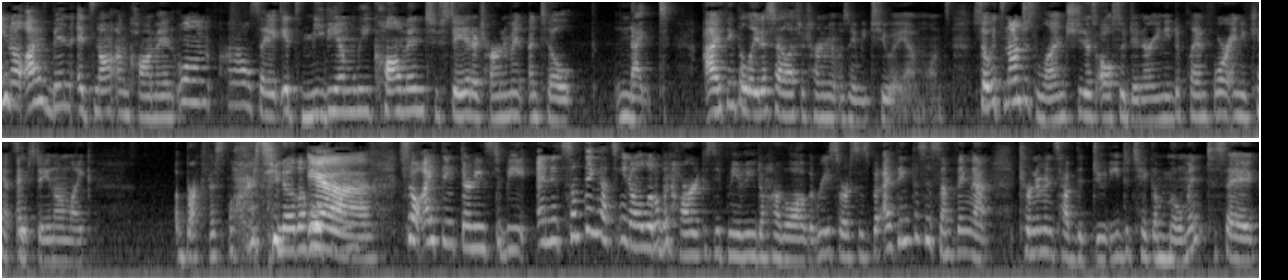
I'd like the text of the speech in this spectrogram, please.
you know i've been it's not uncommon. Well i'll say it's mediumly common to stay at a tournament until night. I think the latest i left a tournament was maybe 2 a.m once. So it's not just lunch there's also dinner you need to plan for and you can't sustain on like breakfast bars you know the whole Yeah. time. So i think there needs to be and it's something that's you know a little bit hard because if maybe you don't have a lot of the resources but i think this is something that tournaments have the duty to take a moment to say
